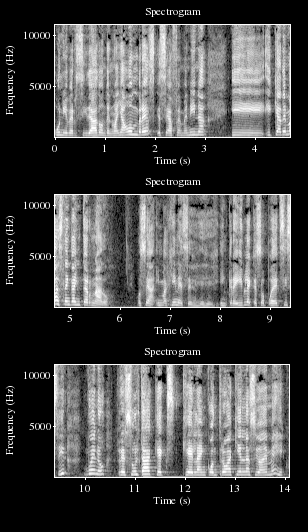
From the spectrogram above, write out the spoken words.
universidad donde no haya hombres, que sea femenina y, que además tenga internado. O sea, imagínense, increíble que eso puede existir. Bueno, resulta que, que la encontró aquí en la Ciudad de México.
